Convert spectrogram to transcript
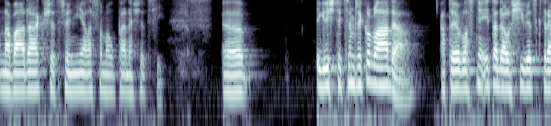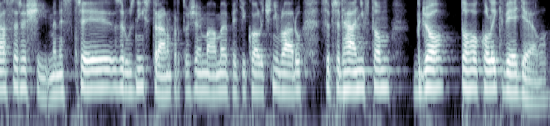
nabádá k šetření, ale sama úplně nešetří. Eh, I když teď jsem řekl vláda, a to je vlastně i ta další věc, která se řeší. Ministři z různých stran, protože máme pětikoaliční vládu, se předhání v tom, kdo toho kolik věděl.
